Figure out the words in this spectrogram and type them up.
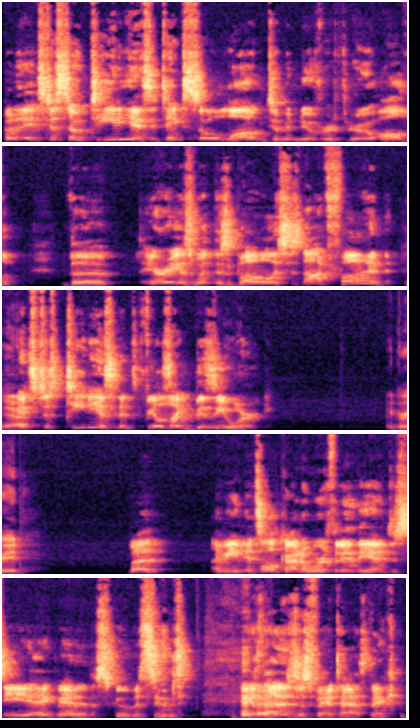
but it's just so tedious. It takes so long to maneuver through all the the areas with this bubble. It's just not fun. yeah. It's just tedious and it feels like busy work. Agreed. But I mean, it's all kind of worth it in the end to see Eggman in a scuba suit because that is just fantastic.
